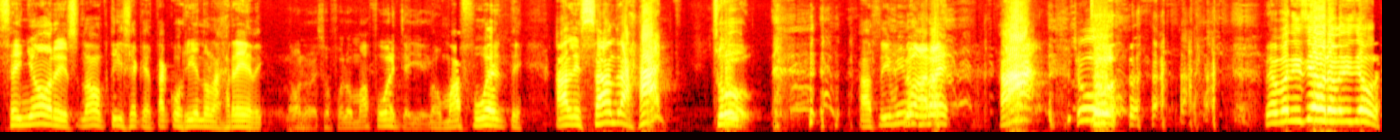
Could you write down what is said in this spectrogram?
Señores, una noticia que está corriendo en las redes. No, no, eso fue lo más fuerte ayer. Lo más fuerte. Alessandra Hack. Así mismo. No, ahora ¡Ah! Repetición, repetición.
